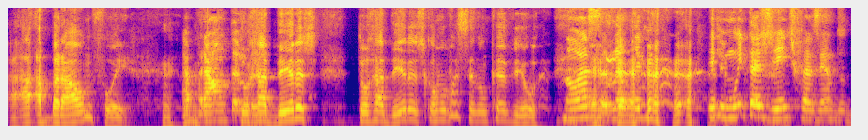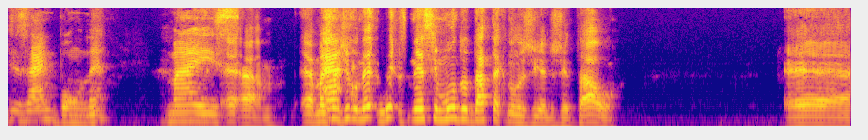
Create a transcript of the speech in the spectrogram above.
A, a, Brown foi. A Brown também. Torradeiras, torradeiras como você nunca viu. Nossa, não, teve, teve, muita gente fazendo design bom, né? Mas. É, é mas a... eu digo, nesse mundo da tecnologia digital, é,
